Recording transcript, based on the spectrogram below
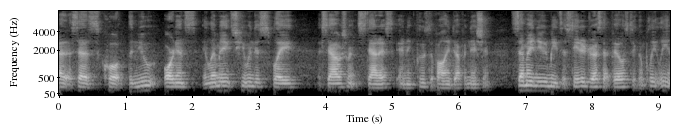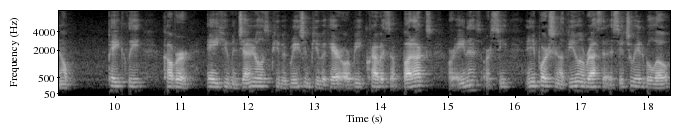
Uh, it says, quote, the new ordinance eliminates human display establishment status and includes the following definition. Semi-nude means a state of dress that fails to completely and opaquely cover A. Human genitals, pubic region, pubic hair, or B. Crevice of buttocks or anus, or C. Any portion of female breast that is situated below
